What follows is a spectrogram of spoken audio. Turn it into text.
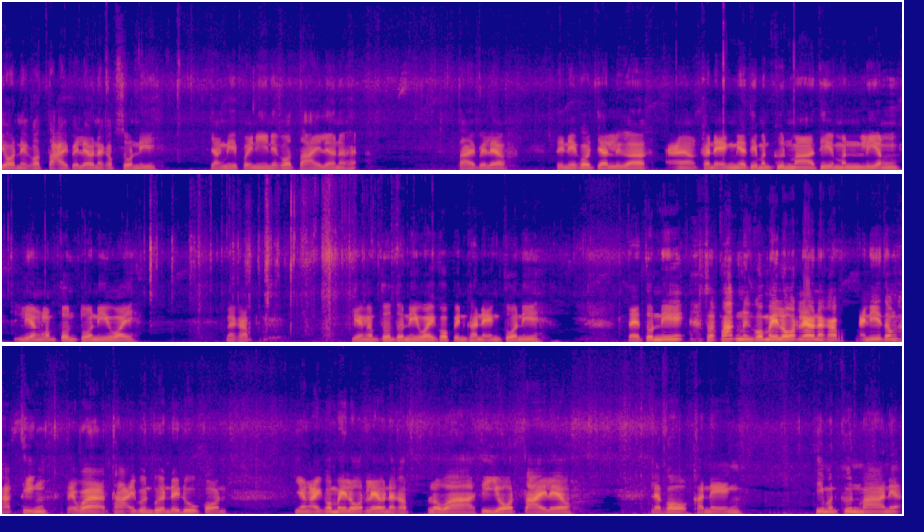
ยอดเนี่ยก็ตายไปแล้วนะครับ ส่วนนี้อย่างนี้ไปนี้เนี่ยก็ตายแล้วนะฮะตายไปแล้ว ทีนี้ก็จะเหลืออ่าแขนงเนี่ยที่มันขึ้นมาที่มันเลี้ยงเลี้ยงลำต้นตัวนี้ไว้นะครับ เลี้ยงลำต้นตัวนี้ไว้ก็เป็นแขนงตัวนี้ แต่ต้นนี้สักพักหนึ่งก็ไม่รอดแล้วนะครับ อันนี้ต้องหักทิ้ง แต่ว่าถ่ายเพื่อนๆได้ดูก่อน ยังไงก็ไม่รอดแล้วนะครับ เพราะว่าที่ยอดตายแล้ว แล้วก็แขนงที่มันขึ้นมาเนี่ย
